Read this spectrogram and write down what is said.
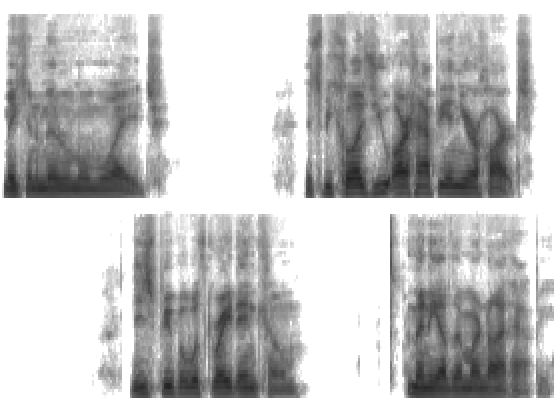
making a minimum wage. It's because you are happy in your heart. These people with great income, many of them are not happy.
